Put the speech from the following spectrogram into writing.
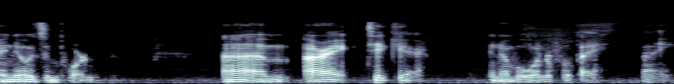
I know it's important. Um, all right. Take care and have a wonderful day. Bye.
